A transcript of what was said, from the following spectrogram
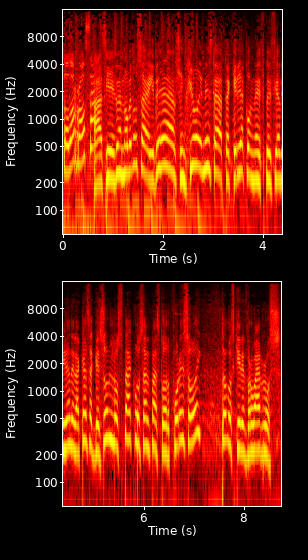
todo rosa. Así es, la novedosa idea surgió en esta taquería con la especialidad de la casa, que son los tacos al pastor. Por eso hoy todos quieren probarlos.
